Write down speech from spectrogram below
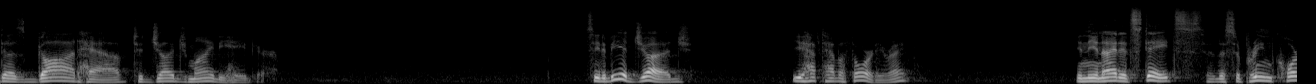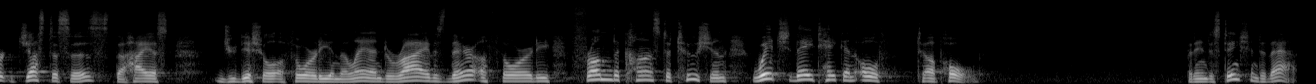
does God have to judge my behavior?" See, to be a judge, you have to have authority, right? In the United States, the Supreme Court justices, the highest judicial authority in the land, derives their authority from the Constitution, which they take an oath to uphold. But in distinction to that,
